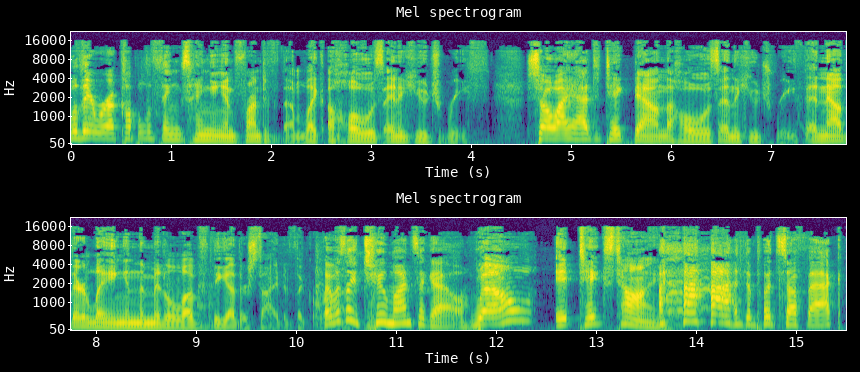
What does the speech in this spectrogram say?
Well, there were a couple of things hanging in front of them, like a hose and a huge wreath. So I had to take down the hose and the huge wreath, and now they're laying in the middle of the other side of the garage. that was like two months ago Well, it takes time. to put stuff back.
